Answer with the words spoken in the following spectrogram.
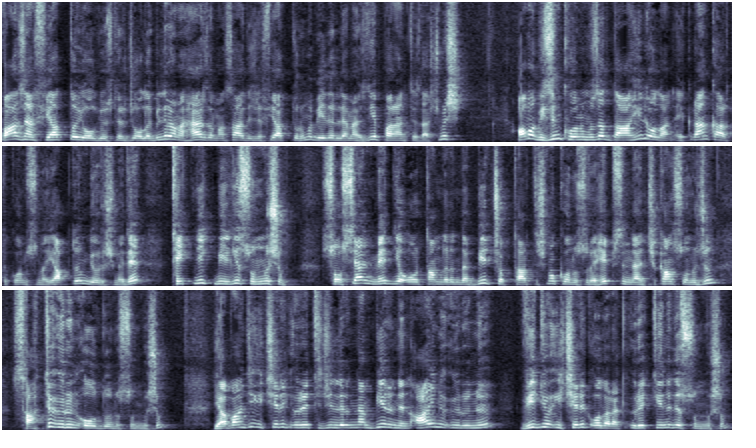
Bazen fiyatta yol gösterici olabilir ama her zaman sadece fiyat durumu belirlemez diye parantez açmış. Ama bizim konumuza dahil olan ekran kartı konusunda yaptığım görüşmede teknik bilgi sunmuşum. Sosyal medya ortamlarında birçok tartışma konusu ve hepsinden çıkan sonucun sahte ürün olduğunu sunmuşum. Yabancı içerik üreticilerinden birinin aynı ürünü video içerik olarak ürettiğini de sunmuşum.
